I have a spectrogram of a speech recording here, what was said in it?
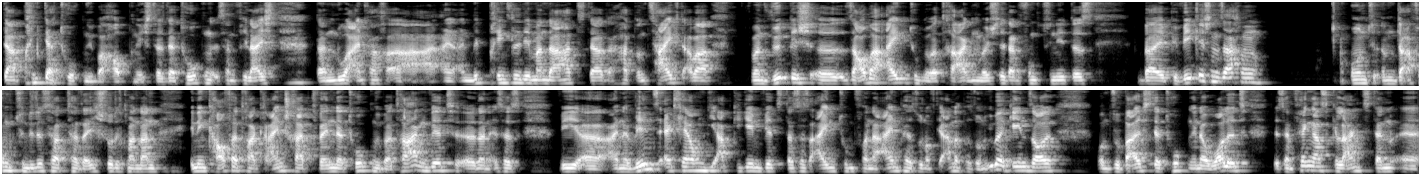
da bringt der Token überhaupt nichts. Der Token ist dann vielleicht dann nur einfach äh, ein, Mitbringsel, den man da hat, der hat und zeigt, aber wenn man wirklich äh, sauber Eigentum übertragen möchte, dann funktioniert das bei beweglichen Sachen und ähm, da funktioniert es halt tatsächlich so, dass man dann in den Kaufvertrag reinschreibt, wenn der Token übertragen wird, äh, dann ist es wie äh, eine Willenserklärung, die abgegeben wird, dass das Eigentum von der einen Person auf die andere Person übergehen soll. Und sobald der Token in der Wallet des Empfängers gelangt, dann äh,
